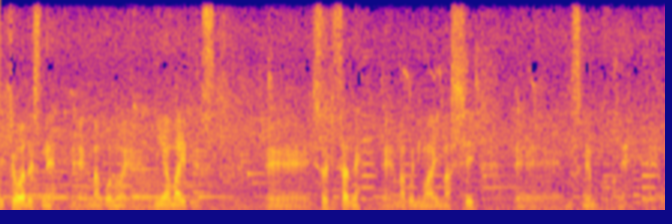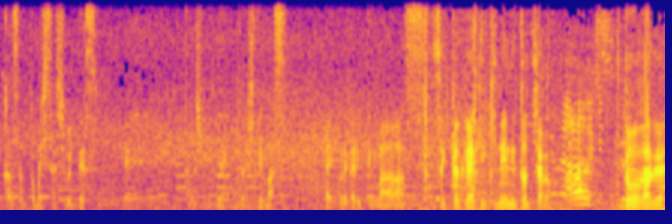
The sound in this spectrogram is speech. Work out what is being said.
ー、今日はですね、えー、孫の、えー、お宮参りです、えー、久々ね、えー、孫にも会いますし、えー、娘婿のね、えー、お母さんとも久しぶりです、えー、楽しみにね今日はしています。はいこれから行ってきます。せっかくやけ記念に撮っちゃろう。動画で。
